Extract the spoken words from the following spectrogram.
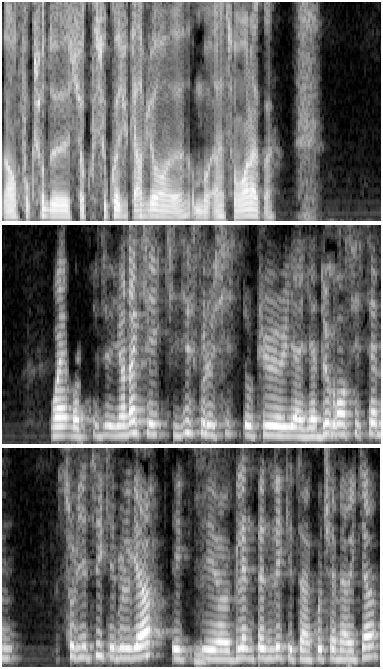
bah, en fonction de sur, quoi tu carbures euh, à ce moment-là, quoi. Ouais, bah, il y en a qui, disent que le qu'il y, a, y a deux grands systèmes soviétiques et bulgares, et, mmh. et euh, Glenn Pendley, qui était un coach américain,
